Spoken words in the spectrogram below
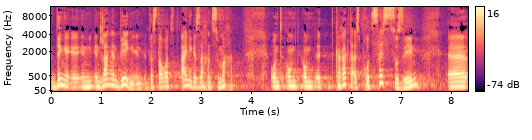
Dinge in, in langen Wegen. Das dauert einige Sachen zu machen. Und um, um äh, Charakter als Prozess zu sehen, äh,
